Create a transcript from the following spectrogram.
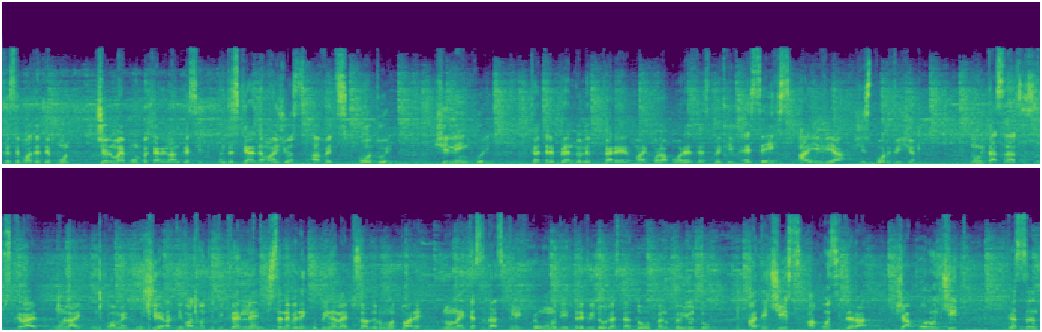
cât se poate de bun, cel mai bun pe care l-am găsit. În descrierea de mai jos aveți coduri și linkuri către brandurile cu care mai colaborez, respectiv SX, Aivia și Sport Vision. Nu uitați să dați un subscribe, un like, un comment, un share, activați notificările și să ne vedem cu bine la episoadele următoare. Nu înainte să dați click pe unul dintre videourile astea două, pentru că YouTube a decis, a considerat și a poruncit că sunt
